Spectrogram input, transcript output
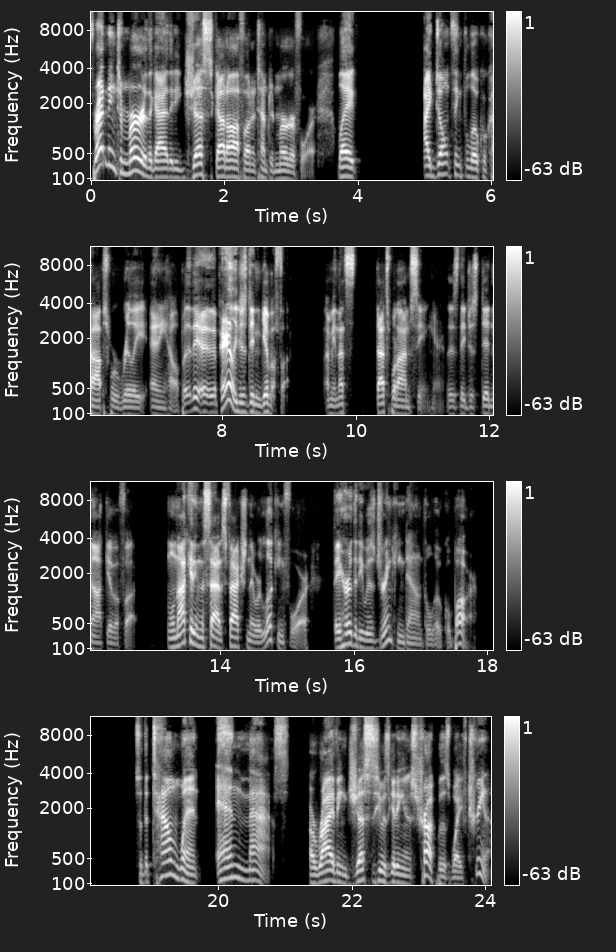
threatening to murder the guy that he just got off on attempted murder for like i don't think the local cops were really any help they uh, apparently just didn't give a fuck i mean that's that's what i'm seeing here is they just did not give a fuck well not getting the satisfaction they were looking for they heard that he was drinking down at the local bar so the town went en masse, arriving just as he was getting in his truck with his wife Trena.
